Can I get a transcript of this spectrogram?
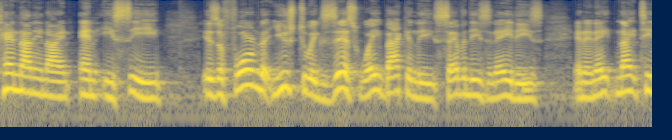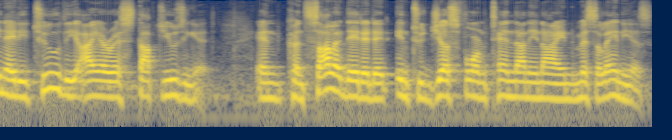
1099 NEC is a form that used to exist way back in the 70s and 80s, and in 1982, the IRS stopped using it and consolidated it into just Form 1099 Miscellaneous.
